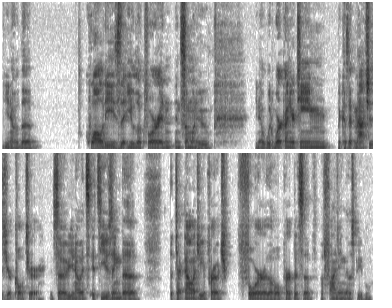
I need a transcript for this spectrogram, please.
you know, the qualities that you look for in, in someone who, you know, would work on your team because it matches your culture. So, you know, it's, it's using the, the technology approach for the whole purpose of, of finding those people.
